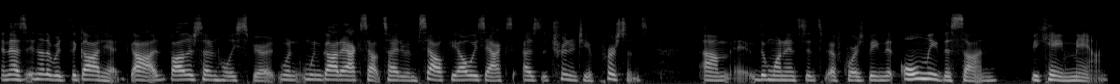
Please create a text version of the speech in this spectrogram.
And that's, in other words, the Godhead God, Father, Son, and Holy Spirit. When, when God acts outside of himself, he always acts as the Trinity of persons. Um, the one instance, of course, being that only the Son became man.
